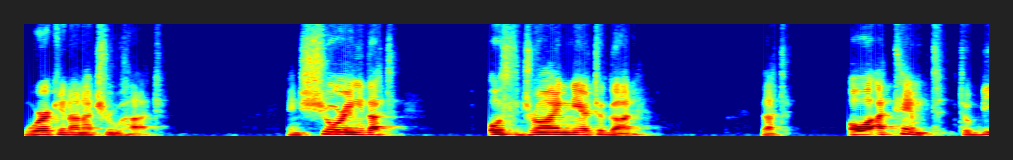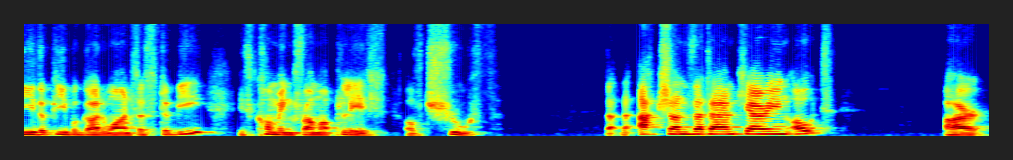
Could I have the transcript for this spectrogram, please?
Working on a true heart, ensuring that us drawing near to God, that our attempt to be the people God wants us to be is coming from a place of truth. That the actions that I am carrying out are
